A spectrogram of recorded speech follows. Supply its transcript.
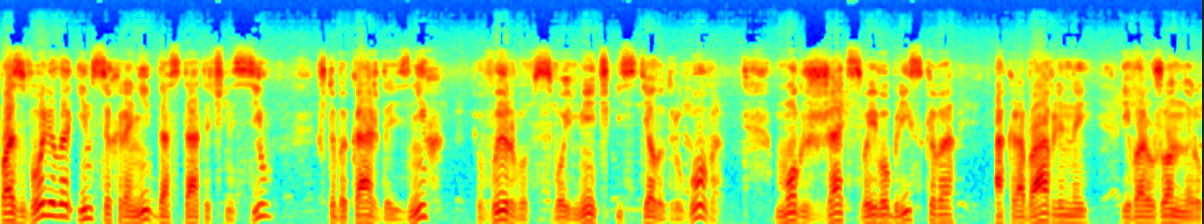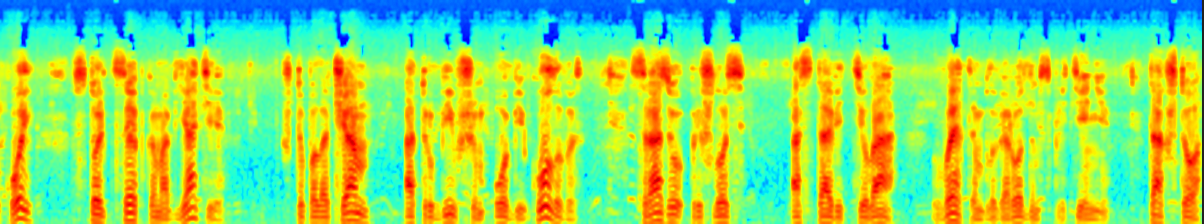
позволила им сохранить достаточно сил, чтобы каждый из них, вырвав свой меч из тела другого, мог сжать своего близкого окровавленной и вооруженной рукой в столь цепком объятии, что палачам, отрубившим обе головы, сразу пришлось оставить тела в этом благородном сплетении. Так что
